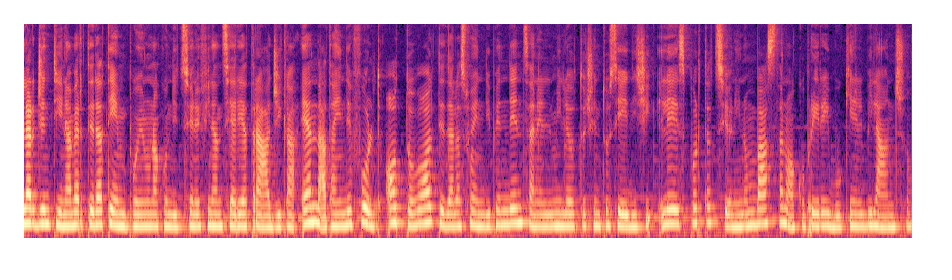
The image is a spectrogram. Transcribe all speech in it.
L'Argentina verte da tempo in una condizione finanziaria tragica, è andata in default otto volte dalla sua indipendenza nel 1816 e le esportazioni non bastano a coprire i buchi nel bilancio.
